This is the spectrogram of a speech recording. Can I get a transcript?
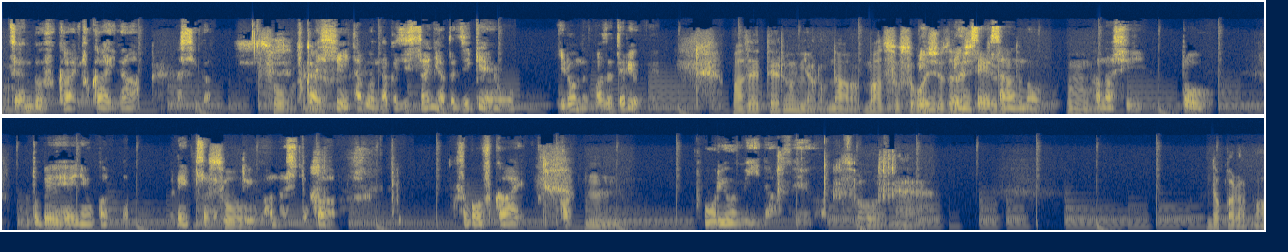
うん。全部深い、深いな、話が。そうね。深いし、多分なんか実際にあった事件をいろんな混ぜてるよね。混ぜてるんやろな。まあ、すすごい取材してるとさんの思う。うん。話と、あと米兵に起こったレイプされるっていう話とか、すごい深い、うん。ボリューミーな映画。そうやね。だからまあ、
